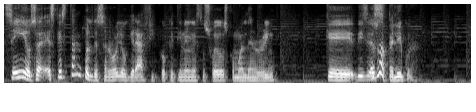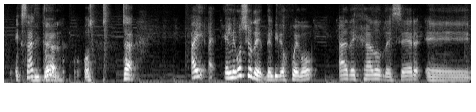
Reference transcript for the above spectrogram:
Sí, o sea, es que es tanto el desarrollo gráfico que tienen estos juegos como el de Ring que dices... Es una película. Exacto. O, sea, hay, el negocio del videojuego ha dejado de ser eh,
